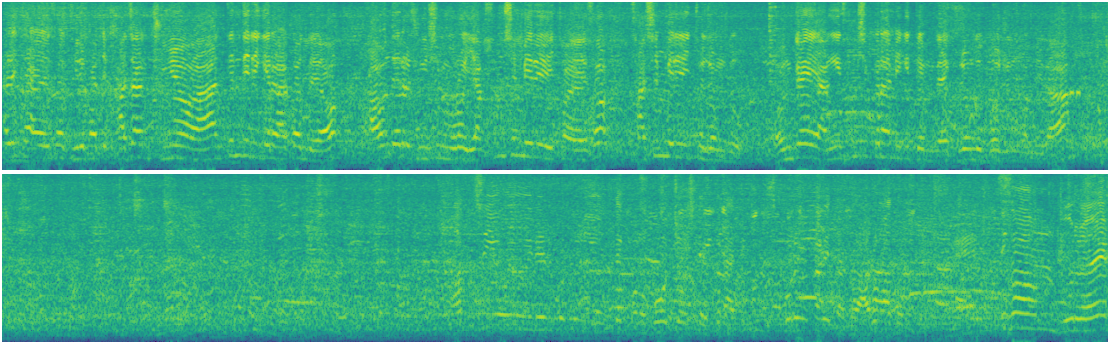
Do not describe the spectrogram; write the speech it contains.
할리타에서 드립할 때 가장 중요한 끈드리기를 할 건데요. 가운데를 중심으로 약 30ml에서 40ml 정도 원두의 양이 30g이기 때문에 그 정도 부어주는 겁니다. 뜨거운 물을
